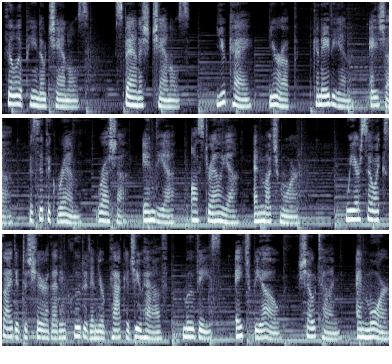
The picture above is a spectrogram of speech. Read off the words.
Filipino channels, Spanish channels, UK, Europe, Canadian, Asia, Pacific Rim, Russia, India, Australia, and much more. We are so excited to share that included in your package you have movies, HBO, Showtime, and more,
